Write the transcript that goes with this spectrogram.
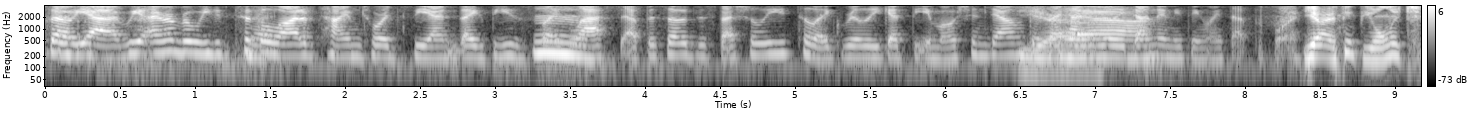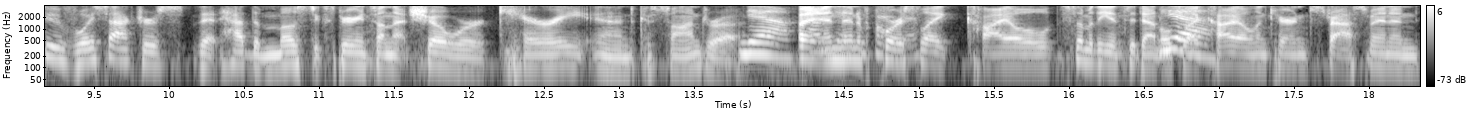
so yeah, we. I remember we took a lot of time towards the end, like these Hmm. like last episodes, especially to like really get the emotion down because I hadn't really done anything like that before. Yeah, I think the only two voice actors that had the most experience on that show were Carrie and Cassandra. Yeah. Uh, and then of course like Kyle, some of the incidentals Yeah. like Kyle and Karen Strassman and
